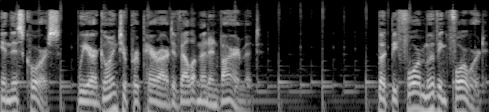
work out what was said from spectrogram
In this course, we are going to prepare our development environment. But before moving forward,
